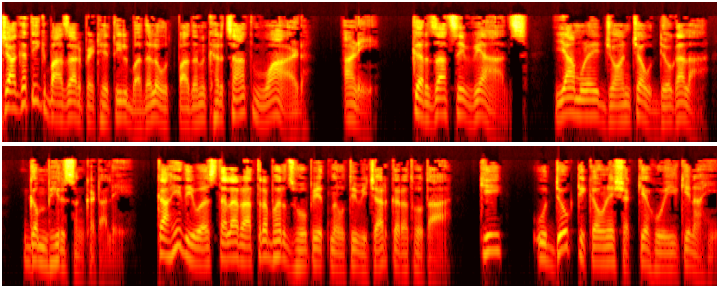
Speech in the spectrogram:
जागतिक बाजारपेठेतील बदल उत्पादन खर्चात वाढ आणि कर्जाचे व्याज यामुळे जॉनच्या उद्योगाला गंभीर संकट आले. काही दिवस त्याला रात्रभर झोप येत नव्हती विचार करत होता की उद्योग टिकवणे शक्य होईल की नाही.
